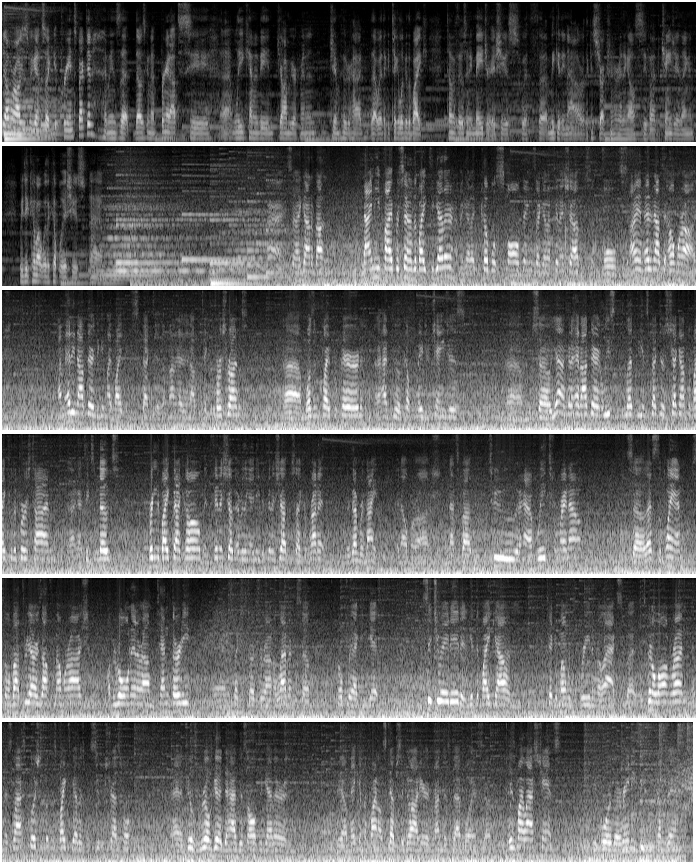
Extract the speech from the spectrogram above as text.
to El Mirage this weekend so I could get pre-inspected. That means that that was going to bring it out to see um, Lee Kennedy, and John Bjorkman, and Jim Hooterhide. That way they could take a look at the bike, tell me if there was any major issues with uh, me getting out or the construction or anything else, see if I had to change anything. And we did come up with a couple issues. Um... Alright, so I got about 95% of the bike together. I got a couple small things I gotta finish up, some bolts. I am heading out to El Mirage. I'm heading out there to get my bike inspected. I'm not heading out to take the first runs. Um, wasn't quite prepared. I had to do a couple major changes. Um, so yeah, I'm gonna head out there and at least let the inspectors check out the bike for the first time. Uh, I'm gonna take some notes, bring the bike back home, and finish up everything I need to finish up so I can run it November 9th in El Mirage. And that's about two and a half weeks from right now. So that's the plan. Still about three hours out from El Mirage. I'll be rolling in around 10:30, and inspection starts around 11. So hopefully I can get situated and get the bike out and take a moment to breathe and relax. But it's been a long run, and this last push to put this bike together has been super stressful. And it feels real good to have this all together and you know making the final steps to go out here and run this bad boy. So this is my last chance before the rainy season comes in.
